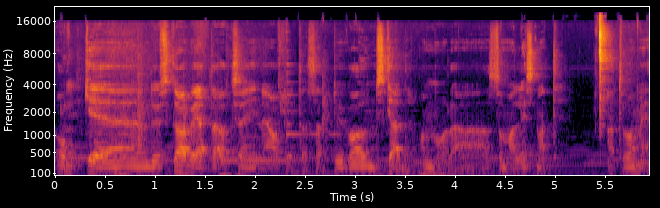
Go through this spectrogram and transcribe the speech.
Och eh, du ska veta också innan jag avslutar så att du var önskad av några som har lyssnat. Att du var med.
